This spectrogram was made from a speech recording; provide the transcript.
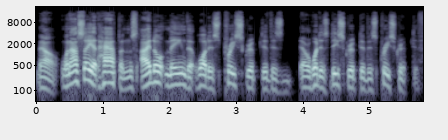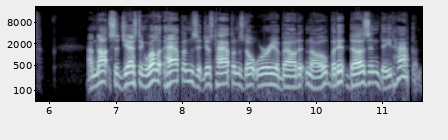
Now, when I say it happens, I don't mean that what is prescriptive is, or what is descriptive is prescriptive. I'm not suggesting, well, it happens, it just happens, don't worry about it. No, but it does indeed happen.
